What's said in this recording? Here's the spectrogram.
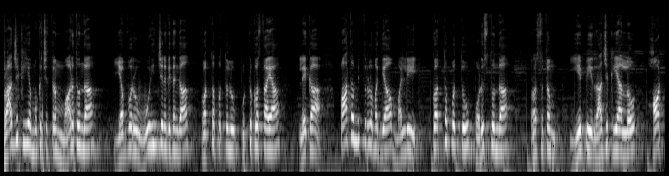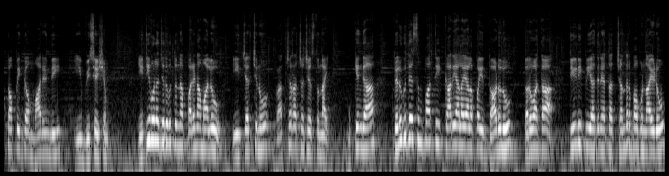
రాజకీయ ముఖ చిత్రం మారుతుందా? ఎవ్వరు ఊహించిన విధంగా కొత్త పొత్తులు పుట్టుకొస్తాయా? లేక పాత మిత్రుల మధ్య మళ్ళీ కొత్త పొత్తు పొడుస్తుందా? ప్రస్తుతం ఏపీ రాజకీయాల్లో హాట్ టాపిక్గా మారింది ఈ విశేషం. ఇటీవల జరుగుతున్న పరిణామాలు ఈ చర్చను రచ్చరచ్చ చేస్తున్నాయి. ముఖ్యంగా తెలుగుదేశం పార్టీ కార్యాలయాలపై దాడులు తరువాత టీడీపీ అధినేత చంద్రబాబు నాయుడు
